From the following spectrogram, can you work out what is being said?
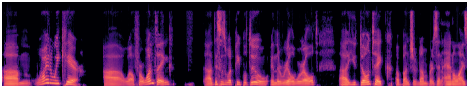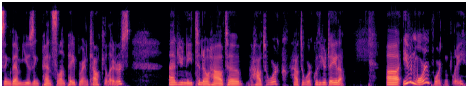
Um, why do we care? Uh, well, for one thing, uh, this is what people do in the real world. Uh, you don't take a bunch of numbers and analyzing them using pencil and paper and calculators. And you need to know how to how to work, how to work with your data. Uh, even more importantly,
